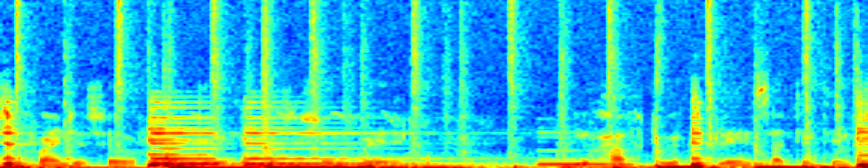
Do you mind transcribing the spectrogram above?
case you find yourself one day in the position where you have to explain certain things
